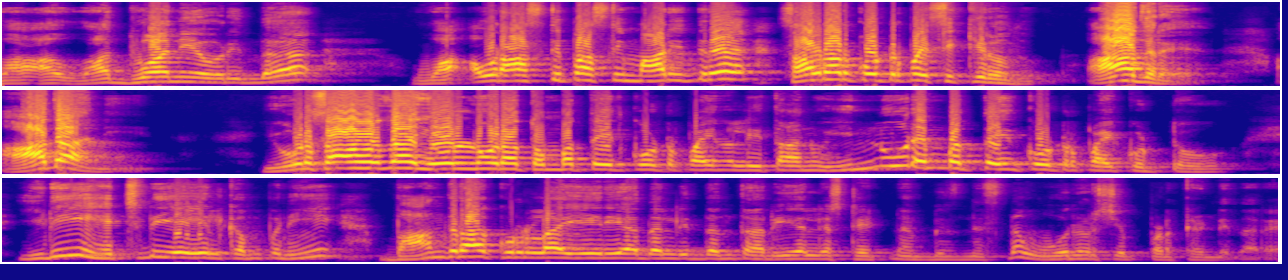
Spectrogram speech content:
ವಾ ವಾಧ್ವಾನಿ ಅವರಿಂದ ವಾ, ಅವ್ರ ಆಸ್ತಿ ಪಾಸ್ತಿ ಮಾರಿದರೆ ಸಾವಿರಾರು ಕೋಟಿ ರೂಪಾಯಿ ಸಿಕ್ಕಿರೋದು. ಆದರೆ ಆದಾನಿ ಏಳು ಸಾವಿರದ ಏಳ್ನೂರ ತೊಂಬತ್ತೈದು ಕೋಟಿ ರೂಪಾಯಿನಲ್ಲಿ ತಾನು ಇನ್ನೂರ ಎಂಬತ್ತೈದು ಕೋಟಿ ರೂಪಾಯಿ ಕೊಟ್ಟು ಇಡೀ H D I L company Bandra Kurla ಏರಿಯಾದಲ್ಲಿದ್ದಂಥ ರಿಯಲ್ ಎಸ್ಟೇಟ್ನ ಬಿಸ್ನೆಸ್ನ ಓನರ್ಶಿಪ್ ಪಡ್ಕೊಂಡಿದ್ದಾರೆ.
